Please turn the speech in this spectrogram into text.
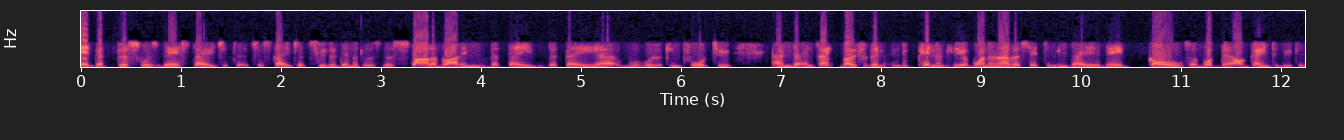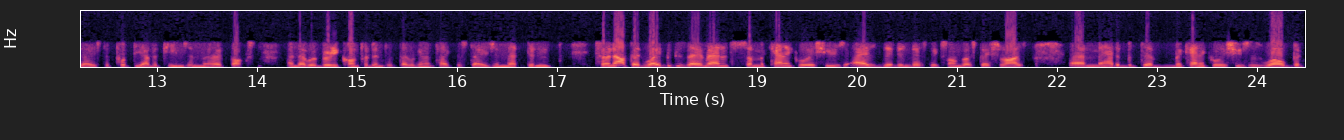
said that this was their stage. It's, it's, a stage that suited them. It was the style of riding that they that they uh, were looking forward to. And uh, in fact, both of them, independently of one another, said to me they their goals of what they are going to do today is to put the other teams in the hurt box. And they were very confident that they were going to take the stage. And that didn't turn out that way because they ran into some mechanical issues, as did Investec Songa Specialized. Um, had a bit of mechanical issues as well, but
